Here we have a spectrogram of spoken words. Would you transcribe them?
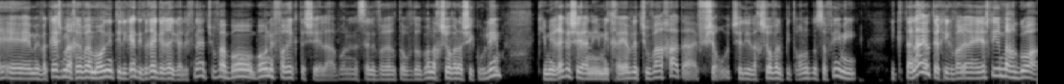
אה, מבקש מהחבר'ה המאוד אינטליגנטית, רגע, רגע, לפני התשובה בואו בוא נפרק את השאלה, בואו ננסה לברר את העובדות, בואו נחשוב על השיקולים, כי מרגע שאני מתחייב לתשובה אחת, האפשרות שלי לחשוב על פתרונות נוספים היא היא קטנה יותר, כי כבר יש לי מרגוע,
